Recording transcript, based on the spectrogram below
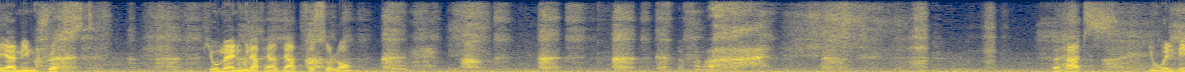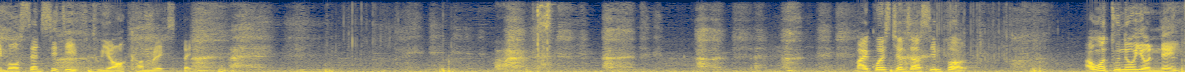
am impressed. Few men would have heard that for so long. Perhaps you will be more sensitive to your comrade's pain. My questions are simple. I want to know your name,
